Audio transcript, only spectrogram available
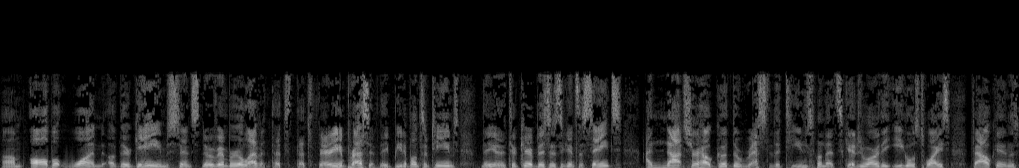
um, all but one of their games since November 11th. That's, that's very impressive. They beat up on some teams. They, you know, they took care of business against the Saints. I'm not sure how good the rest of the teams on that schedule are. The Eagles twice, Falcons,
